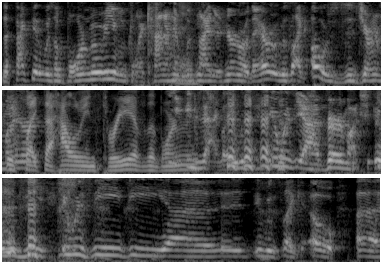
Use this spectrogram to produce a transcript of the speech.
the fact that it was a Bourne movie was like kind of was neither here nor there. It was like oh, it's just Jeremy it's Renner. like the Halloween three of the Bourne. movies. Exactly. It was. It was. Yeah. Very much. It was the. It was the. The. Uh, it was like oh. Uh,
